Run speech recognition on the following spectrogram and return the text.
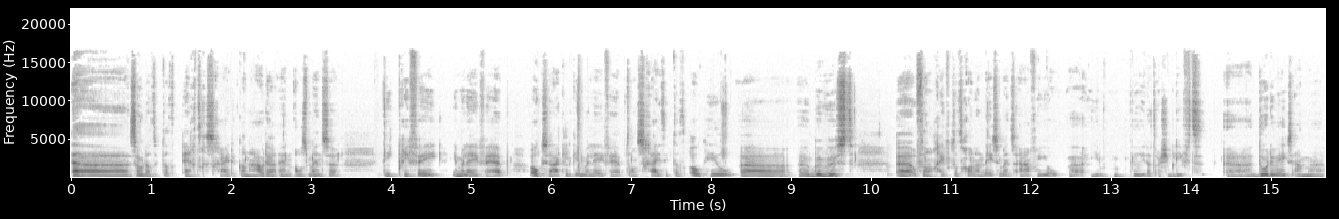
Uh, zodat ik dat echt gescheiden kan houden. En als mensen die ik privé in mijn leven heb, ook zakelijk in mijn leven heb, dan scheid ik dat ook heel uh, uh, bewust. Uh, of dan geef ik dat gewoon aan deze mensen aan van joh, je, wil je dat alsjeblieft door de week aan me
